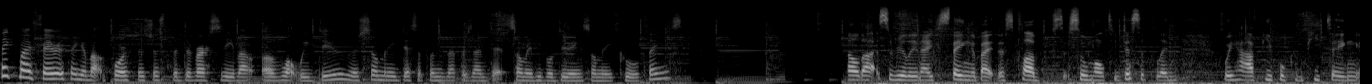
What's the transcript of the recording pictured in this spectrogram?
think my favourite thing about Forth is just the diversity about, of what we do. There's so many disciplines represented, so many people doing so many cool things. Well, that's a really nice thing about this club because it's so multidiscipline. We have people competing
